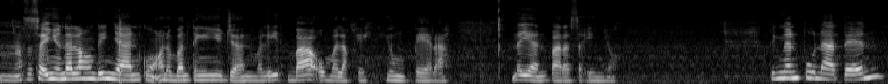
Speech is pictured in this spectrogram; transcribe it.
Nasa sa inyo na lang din yan kung ano bang tingin nyo dyan, maliit ba o malaki yung pera na yan para sa inyo. Tingnan po natin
